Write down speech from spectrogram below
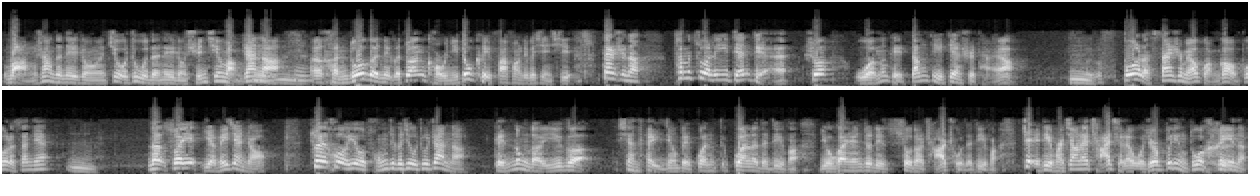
网上的那种救助的那种寻亲网站呐，呃很多个那个端口你都可以发放这个信息。但是呢，他们做了一点点，说我们给当地电视台啊，嗯播了三十秒广告，播了三天，嗯，那所以也没见着，最后又从这个救助站呢给弄到一个。现在已经被关关了的地方，有关人都得受到查处的地方。这地方将来查起来，我觉得不定多黑呢，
